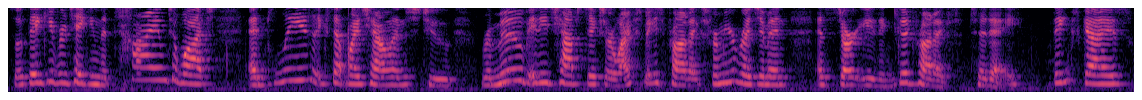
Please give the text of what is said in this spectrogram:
So thank you for taking the time to watch and please accept my challenge to remove any chapsticks or wax-based products from your regimen and start using good products today. Thanks guys!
